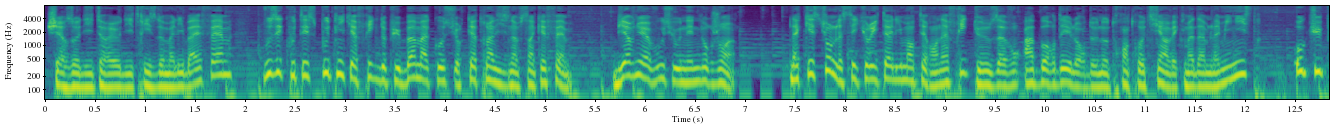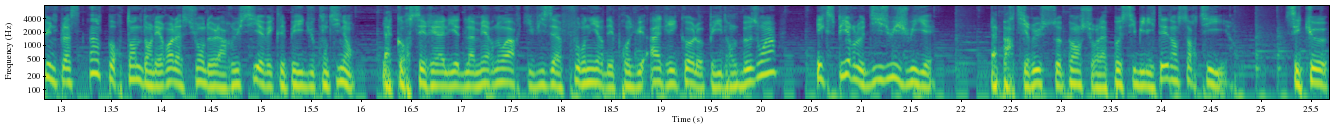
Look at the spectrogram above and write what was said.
Chers auditeurs et auditrices de Maliba FM, vous écoutez Spoutnik Afrique depuis Bamako sur 99.5 FM. Bienvenue à vous si vous venez de nous rejoindre. La question de la sécurité alimentaire en Afrique que nous avons abordée lors de notre entretien avec Madame la Ministre occupe une place importante dans les relations de la Russie avec les pays du continent. L'accord céréalier de la mer Noire qui visait à fournir des produits agricoles aux pays dans le besoin expire le 18 juillet. La partie russe se penche sur la possibilité d'en sortir. c'est que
